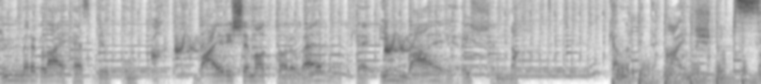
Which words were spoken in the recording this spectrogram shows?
immer gleich, es Bild um acht. Bayerische Motorwerke im bayerischen Nacht. Kellner, bitte ein Schnaps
